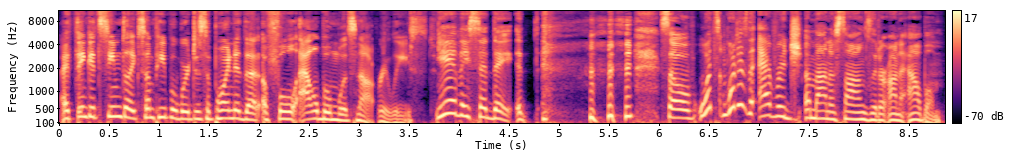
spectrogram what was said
I think it seemed like some people were disappointed that a full album was not released. Yeah, they said they. so what's what is the average amount of songs that are on an album?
